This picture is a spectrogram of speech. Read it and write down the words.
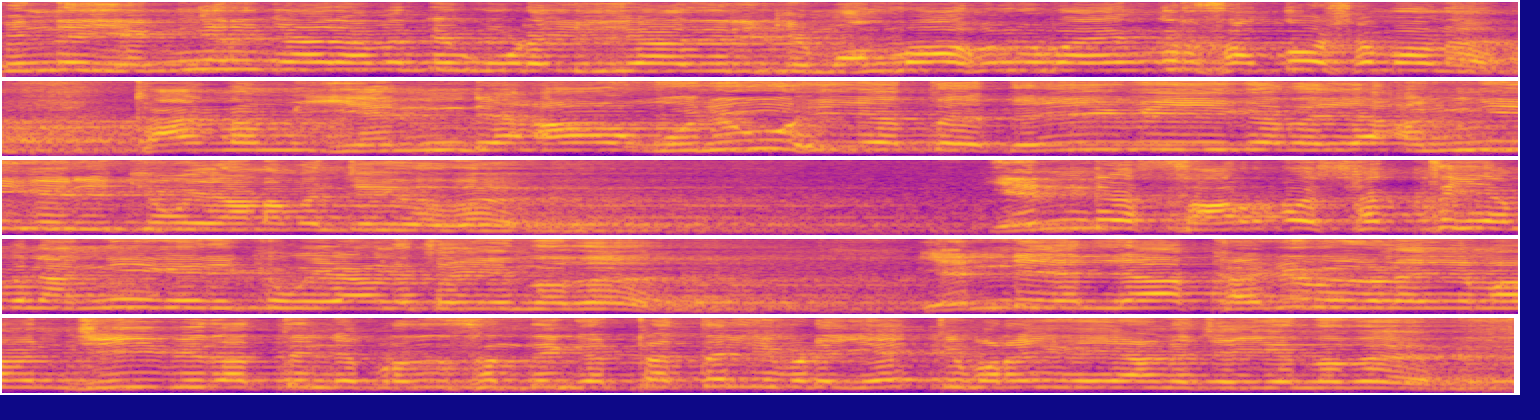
പിന്നെ എങ്ങനെ ഞാൻ അവന്റെ കൂടെ ഇല്ലാതിരിക്കും? അള്ളാഹുവിന് ഭയങ്കര സന്തോഷമാണ്. കാരണം എന്റെ ആ ഉരൂഹിയത്തെ ദൈവീകതയെ അംഗീകരിക്കുകയാണ് അവൻ ചെയ്തത്. എന്റെ സർവശക്തി അവൻ അംഗീകരിക്കുകയാണ് ചെയ്യുന്നത്. എന്റെ എല്ലാ കഴിവുകളെയും അവൻ ജീവിതത്തിന്റെ പ്രതിസന്ധി ഘട്ടത്തിൽ ഇവിടെ ഏറ്റുപറയുകയാണ് ചെയ്യുന്നത്.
